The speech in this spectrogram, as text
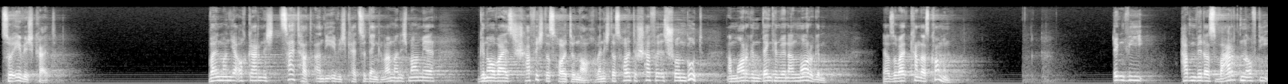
zur Ewigkeit. Weil man ja auch gar nicht Zeit hat, an die Ewigkeit zu denken, weil man nicht mal mehr genau weiß, schaffe ich das heute noch? Wenn ich das heute schaffe, ist schon gut. Am Morgen denken wir an morgen. Ja, so weit kann das kommen. Irgendwie haben wir das Warten auf die,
